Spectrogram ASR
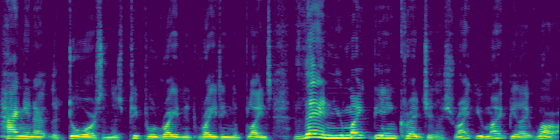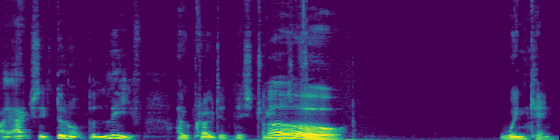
hanging out the doors and there's people riding, riding the blinds. Then you might be incredulous, right? You might be like, wow, I actually do not believe how crowded this train is. Oh. Winking.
